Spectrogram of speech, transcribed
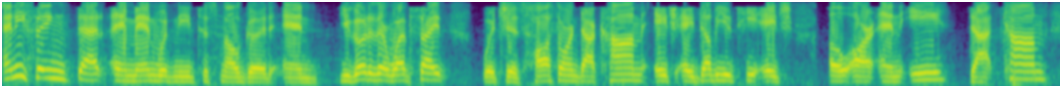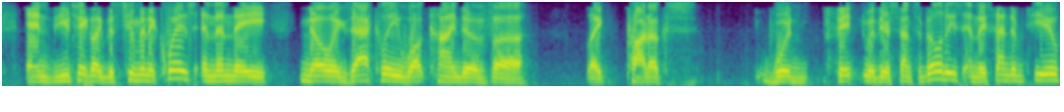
anything that a man would need to smell good. And you go to their website, which is hawthorne.com, H-A-W-T-H-O-R-N-E dot com, and you take like this two-minute quiz, and then they know exactly what kind of uh, like products would fit with your sensibilities and they send them to you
